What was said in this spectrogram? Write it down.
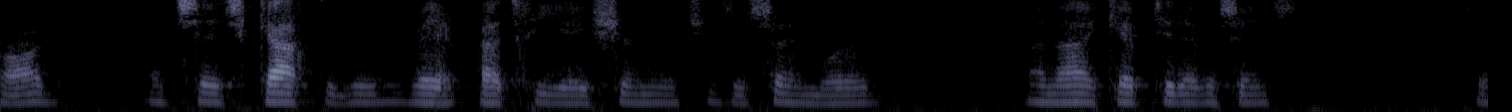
card that says carte de repatriation, which is the same word, and I kept it ever since. So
